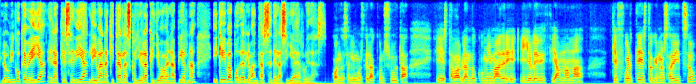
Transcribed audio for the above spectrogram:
lo único que veía era que ese día le iban a quitar la escayola que llevaba en la pierna y que iba a poder levantarse de la silla de ruedas. Cuando salimos de la consulta, eh, estaba hablando con mi madre y yo le decía, mamá, qué fuerte esto que nos ha dicho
